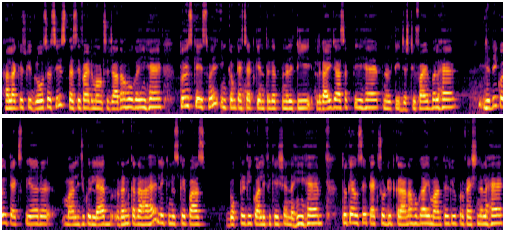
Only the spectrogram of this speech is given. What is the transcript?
हालाँकि उसकी ग्रोस रसीद स्पेसिफाइड अमाउंट से ज़्यादा हो गई हैं तो इस केस में इनकम टैक्स एक्ट के अंतर्गत पेनल्टी लगाई जा सकती है पेनल्टी जस्टिफाइबल है। यदि कोई टैक्स पेयर मान लीजिए कोई लैब रन कर रहा है, लेकिन उसके पास डॉक्टर की क्वालिफिकेशन नहीं है तो क्या उसे टैक्स ऑडिट कराना होगा? ये मानते हो कि वो प्रोफेशनल है।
